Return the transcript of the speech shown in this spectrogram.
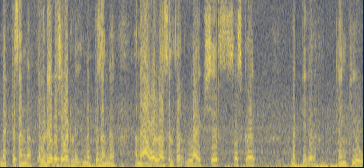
नक्की सांगा. व्हिडिओ कशी वाटली? नक्की सांगा. आणि आवडला असेल तर लाईक शेअर सबस्क्राईब नक्की करा. थँक्यू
